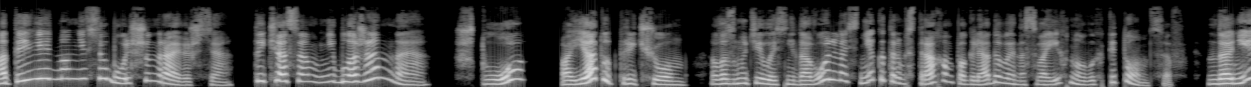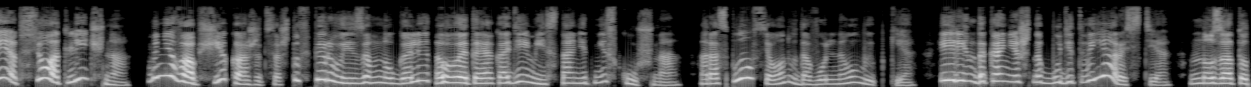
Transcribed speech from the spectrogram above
«А ты, ведьма, мне все больше нравишься. Ты часом не блаженная?» «Что? А я тут при чем?» Возмутилась недовольно, с некоторым страхом поглядывая на своих новых питомцев. «Да нет, все отлично. Мне вообще кажется, что впервые за много лет в этой академии станет не скучно». Расплылся он в довольной улыбке. Иринда, конечно, будет в ярости, но зато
